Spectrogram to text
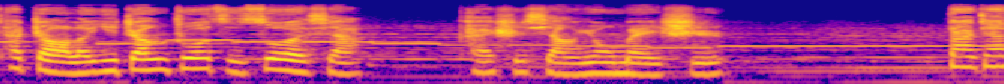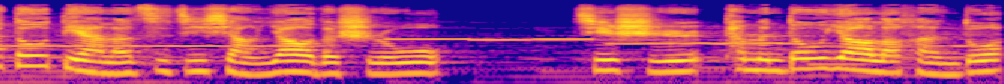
他找了一张桌子坐下，开始享用美食。大家都点了自己想要的食物，其实他们都要了很多，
